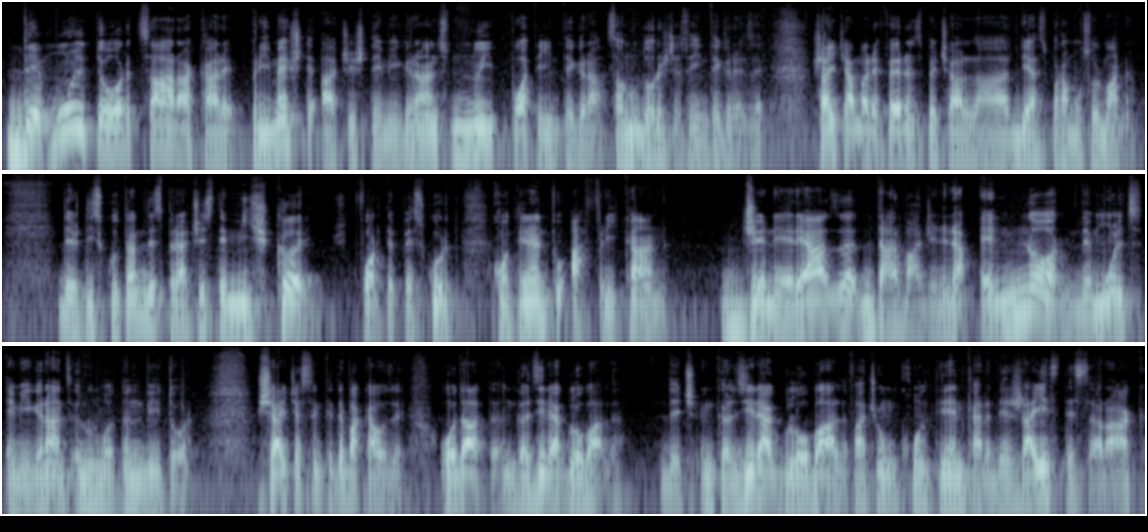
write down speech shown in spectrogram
de multe ori țara care primește acești emigranți nu îi poate integra sau nu dorește să integreze. Și aici mă refer în special la diaspora musulmană. Deci discutăm despre aceste mișcări, foarte pe scurt, continentul african generează, dar va genera enorm de mulți emigranți în, urmă, în viitor. Și aici sunt câteva cauze. Odată, încălzirea globală. Deci încălzirea globală face un continent care deja este sărac,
